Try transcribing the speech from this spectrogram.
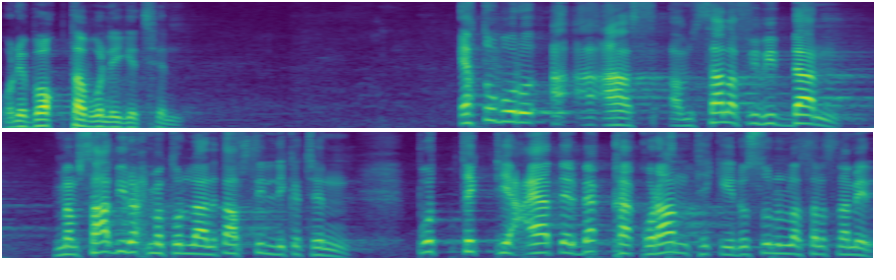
উনি বক্তা বনে গেছেন। এত বড় সালাফি বিদ্যান ইমাম সাদি রহমতুল্লাহ তাফসিল লিখেছেন, প্রত্যেকটি আয়াতের ব্যাখ্যা কোরআন থেকে রসুল্লাহ সাল্লামের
